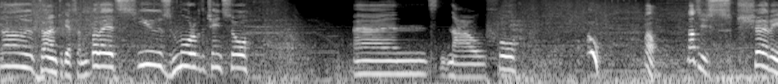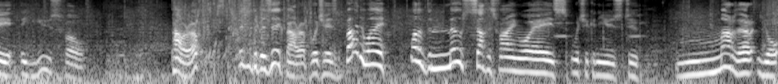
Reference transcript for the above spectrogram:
Now time to get some bullets, use more of the chainsaw, and now for... Oh! Well, that is surely a useful power-up. This is the Berserk power-up, which is, by the way, one of the most satisfying ways which you can use to murder your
